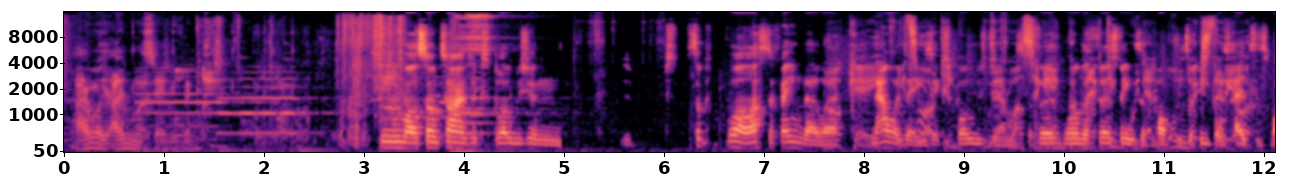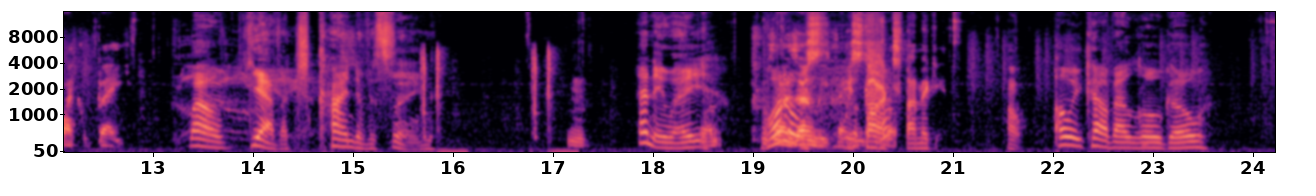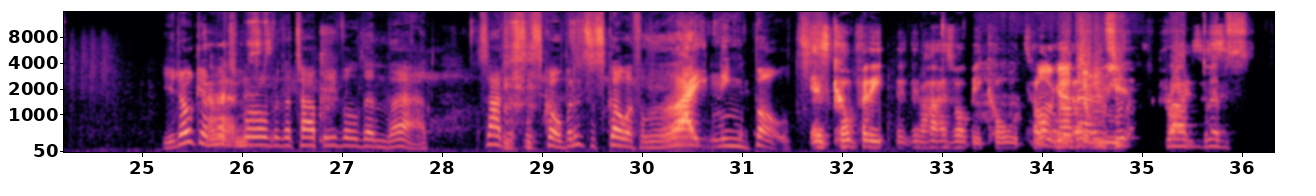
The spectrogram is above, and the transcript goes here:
I, was, I didn't say anything. Mm, well, sometimes explosion. So, well, that's the thing, though. Uh, Okay, nowadays, working. explosions. We are once The again first, one of the first things that El pop into people's Exterior. heads is Michael Bay. Well, yeah, that's kind of a thing. Hmm. Anyway, Well, what else? his only We thing. start by making. Oh, Holy cow, that logo. You don't get much Um, more over the top evil than that. It's not just a skull, but it's a skull with lightning bolts. His company, it it might as well be called Total get that to and me. C-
